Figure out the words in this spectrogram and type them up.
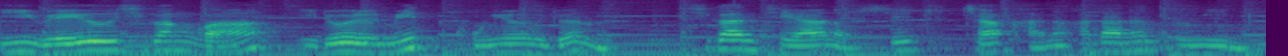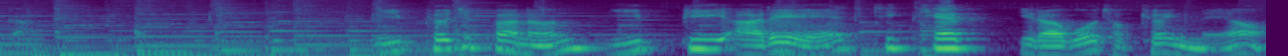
이 외의 시간과 일요일 및 공휴일은 시간 제한 없이 주차 가능하다는 의미입니다. 이 표지판은 EP 아래에 티켓이라고 적혀 있네요.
